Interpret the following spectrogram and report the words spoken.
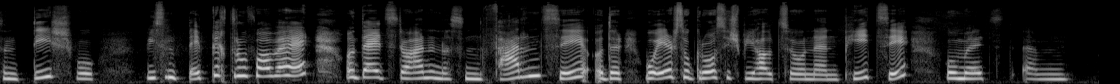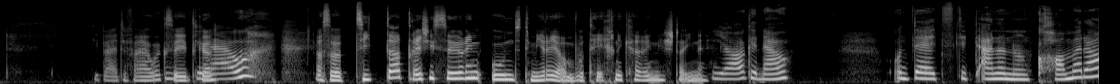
so ein Tisch, wo wie so ein Teppich drauf hat. Und dann hat es da noch so einen Fernseher, oder, wo eher so groß ist wie halt so ein PC, wo man jetzt... Ähm, die beiden Frauen sieht, Genau. Gell? Also Zita, die Regisseurin, und die Miriam, die Technikerin ist da rein. Ja, genau. Und dann hat es dort noch eine Kamera,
